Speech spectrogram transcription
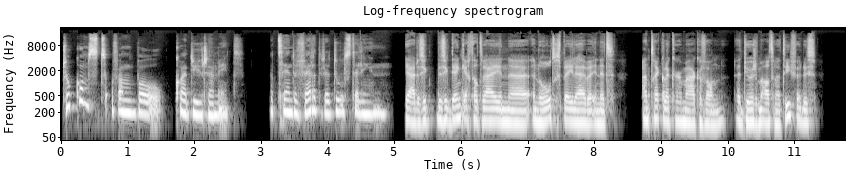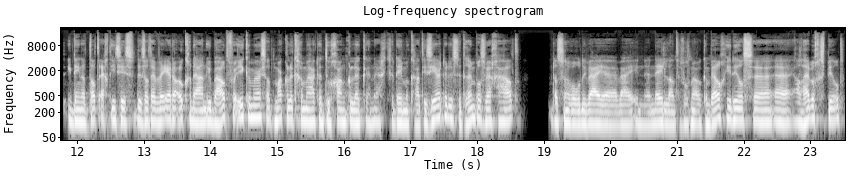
toekomst van Bol qua duurzaamheid? Wat zijn de verdere doelstellingen? Ja, dus ik, dus ik denk echt dat wij een, uh, een rol te spelen hebben in het aantrekkelijker maken van het duurzame alternatief. Dus ik denk dat dat echt iets is. Dus dat hebben we eerder ook gedaan, überhaupt voor e-commerce. Dat makkelijk gemaakt en toegankelijk en eigenlijk gedemocratiseerd. Dus de drempels weggehaald. Dat is een rol die wij, uh, wij in uh, Nederland en volgens mij ook in België deels al hebben gespeeld.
